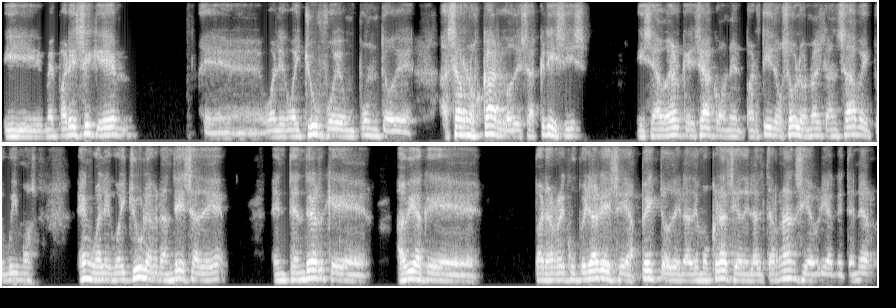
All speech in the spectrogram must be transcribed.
Y me parece que eh, Gualeguaychú fue un punto de hacernos cargo de esa crisis y saber que ya con el partido solo no alcanzaba y tuvimos en Gualeguaychú la grandeza de entender que había que, para recuperar ese aspecto de la democracia, de la alternancia, habría que tener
